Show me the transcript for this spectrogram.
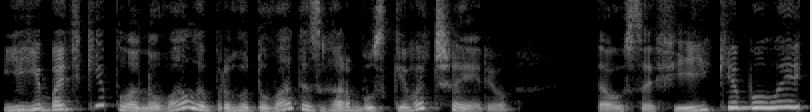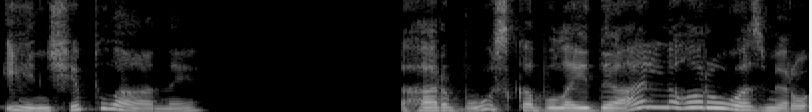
Її батьки планували приготувати з гарбузки вечерю, та у Софійки були інші плани. Гарбузка була ідеального розміру,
